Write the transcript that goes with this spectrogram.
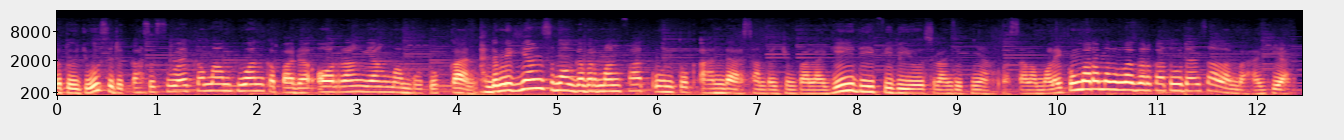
Ketujuh, sedekah sesuai kemampuan kepada orang yang membutuhkan. Demikian semoga bermanfaat untuk Anda. Sampai jumpa lagi di video selanjutnya. Wassalamualaikum warahmatullahi wabarakatuh dan salam bahagia.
